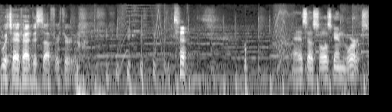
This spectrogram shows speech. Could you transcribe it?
Which I've had to suffer through. That is how Souls games works.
